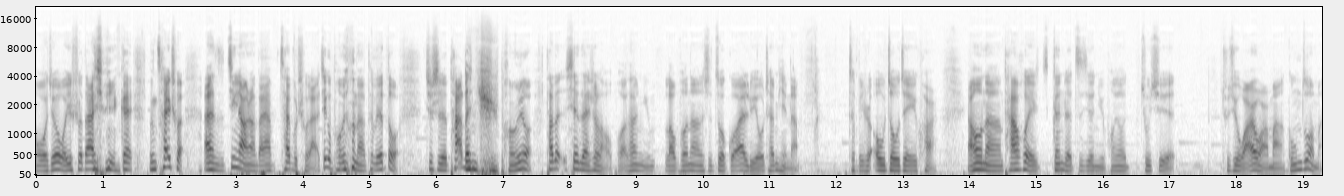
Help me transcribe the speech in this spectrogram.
我觉得我一说，大家就应该能猜出来，哎，尽量让大家猜不出来。这个朋友呢特别逗，就是他的女朋友，他的现在是老婆，他的女老婆呢是做国外旅游产品的，特别是欧洲这一块儿。然后呢，他会跟着自己的女朋友出去，出去玩一玩嘛，工作嘛。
